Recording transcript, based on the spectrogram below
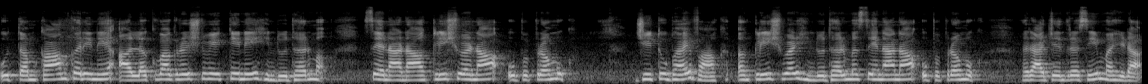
ઉત્તમ કામ કરીને આ લકવાગ્રસ્ત વ્યક્તિને હિન્દુ ધર્મ સેનાના અંકલેશ્વરના ઉપપ્રમુખ જીતુભાઈ વાઘ, અંકલેશ્વર હિન્દુ ધર્મ સેનાના ઉપપ્રમુખ રાજેન્દ્રસિંહ મહિડા,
